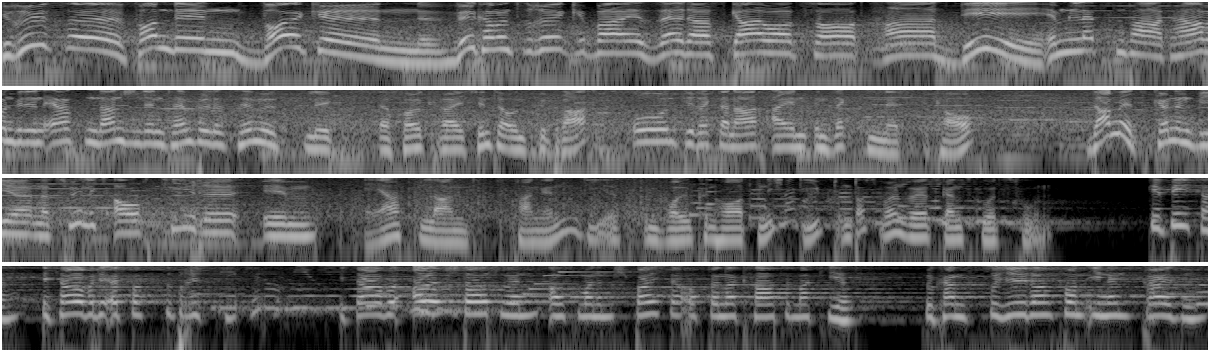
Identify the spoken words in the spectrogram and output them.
Grüße von den Wolken! Willkommen zurück bei Zelda Skyward Sword HD. Im letzten Part haben wir den ersten Dungeon, den Tempel des Himmelsblicks, erfolgreich hinter uns gebracht und direkt danach ein Insektennetz gekauft. Damit können wir natürlich auch Tiere im Erdland fangen, die es im Wolkenhort nicht gibt und das wollen wir jetzt ganz kurz tun. Gebieter, ich habe dir etwas zu berichten. Ich habe alle Statuen aus meinem Speicher auf deiner Karte markiert. Du kannst zu jeder von ihnen reisen.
